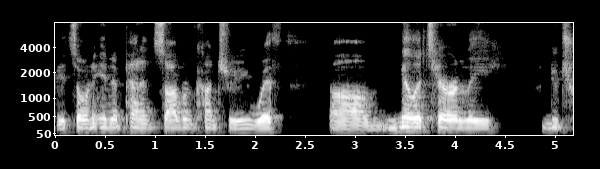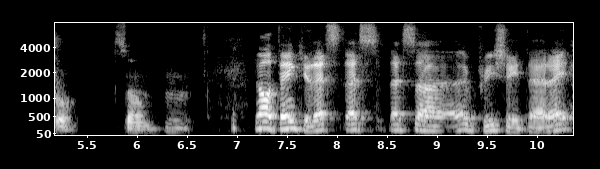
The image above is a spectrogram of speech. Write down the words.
its own independent sovereign country with, um, militarily neutral. So, mm-hmm. no, thank you. That's that's that's. Uh, I appreciate that. I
